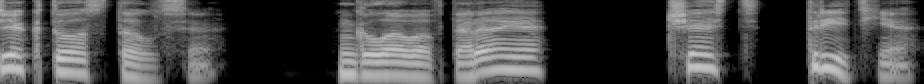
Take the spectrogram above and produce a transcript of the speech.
Те, кто остался. Глава вторая, часть третья.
